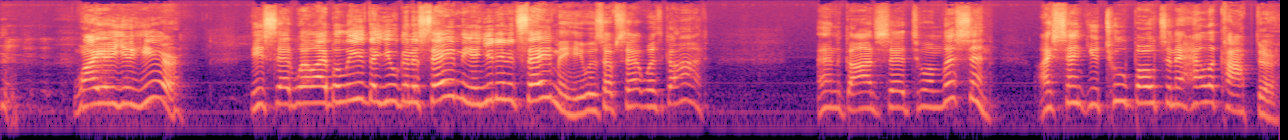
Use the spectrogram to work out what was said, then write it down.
Why are you here? He said, Well, I believed that you were going to save me and you didn't save me. He was upset with God. And God said to him, Listen, I sent you two boats and a helicopter.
